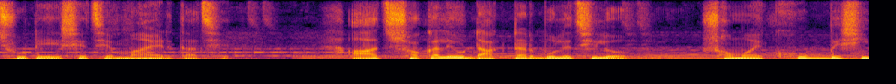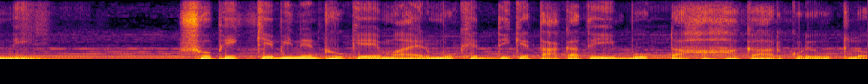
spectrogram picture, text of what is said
ছুটে এসেছে মায়ের কাছে। আজ সকালেও ডাক্তার বলেছিল, সময় খুব বেশি নেই। শফিক কেবিনে ঢুকে মায়ের মুখের দিকে তাকাতেই বুকটা হাহাকার করে উঠল।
